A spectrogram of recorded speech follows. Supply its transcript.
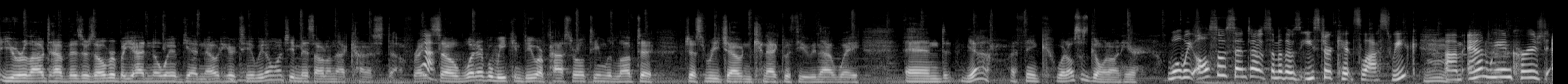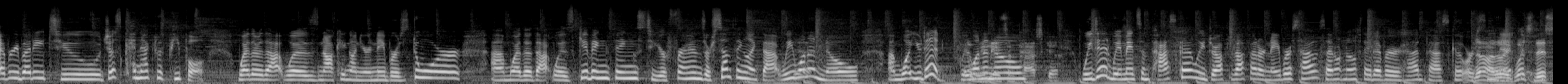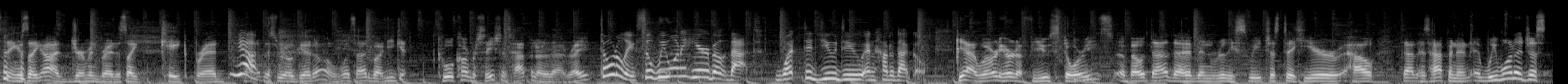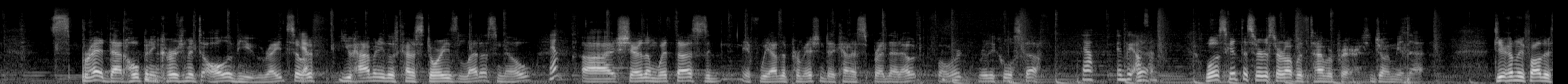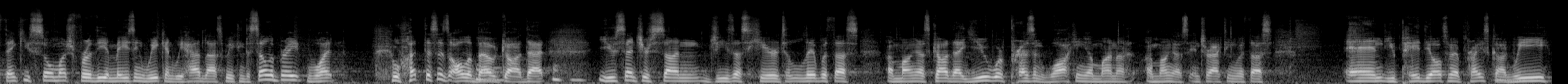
you were allowed to have visitors over, but you had no way of getting out here too. We don't want you to miss out on that kind of stuff, right? Yeah. So whatever we can do, our pastoral team would love to just reach out and connect with you in that way. And yeah, I think what else is going on here? Well, we also sent out some of those Easter kits last week, um, and we encouraged everybody to just connect with people, whether that was knocking on your neighbor's door, um, whether that was giving things to your friends or something like that. We want to know um, what you did. We Yeah, want to know. We did. We made some Pascha. We dropped it off at our neighbor's house. I don't know if they'd ever had Pascha or No, like, it. what's this thing? It's like, ah, German bread. It's like cake bread. Yeah. That's real good. Oh, what's that about? You get cool conversations happen out of that, right? Totally. So we want to hear about that. What did you do, and how did that go? Yeah, we already heard a few stories about that that have been really sweet just to hear how that has happened. And, and we want to just spread that hope and encouragement to all of you, right? So Yeah. if you have any of those kind of stories, let us know. Yeah. Uh, share them with us if we have the permission to kind of spread that out forward. Really cool stuff. Yeah, it'd be awesome. Well, let's get the service started off with a time of prayer. So join me in that. Dear Heavenly Father, thank you so much for the amazing weekend we had last week and to celebrate what what this is all about, oh. God, that mm-hmm. you sent your son Jesus here to live with us among us, God, that you were present walking among us, among us interacting with us, and you paid the ultimate price, God. Mm-hmm. We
